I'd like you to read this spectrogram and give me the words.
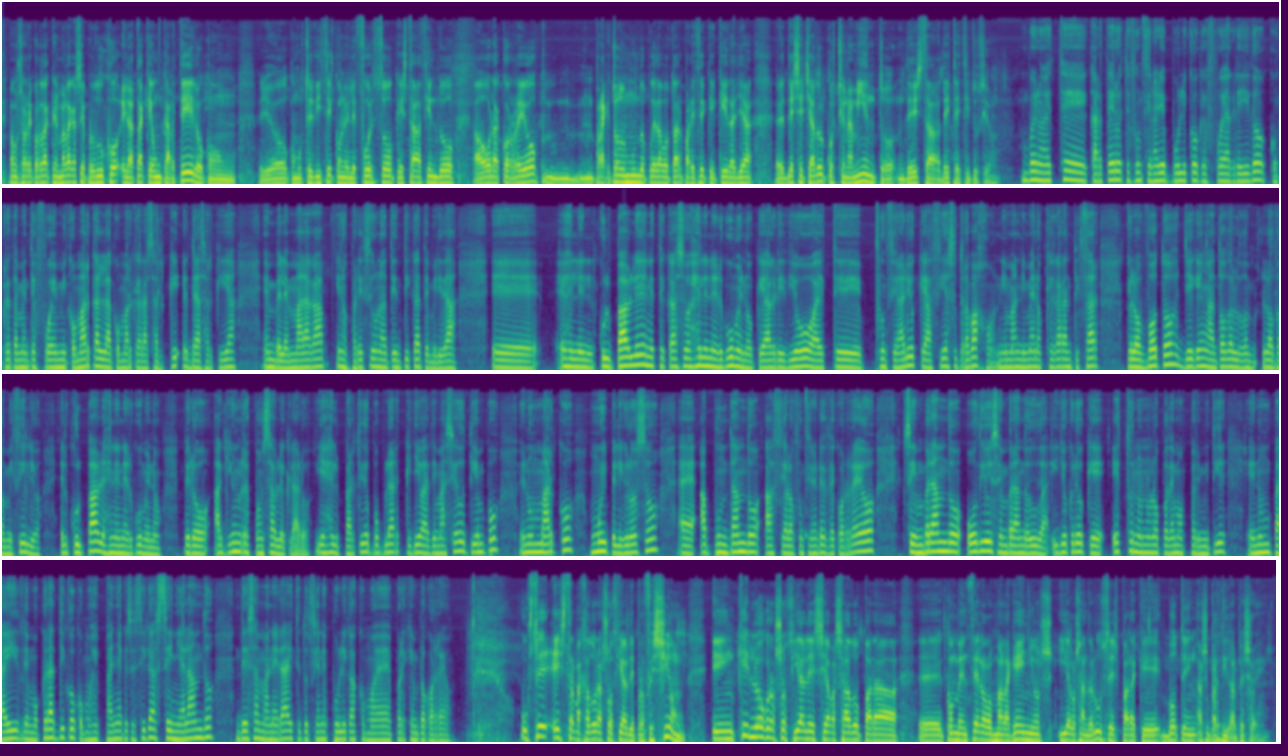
Vamos a recordar que en Málaga se produjo el ataque a un cartero con, yo, como usted dice, con el esfuerzo que está haciendo ahora Correo mm, para que todo el mundo pueda votar. Parece que queda ya eh, desechado el cuestionamiento de esta, de esta institución. Bueno, este cartero, este funcionario público que fue agredido, concretamente fue en mi comarca, en la comarca de la, de la Sarquía, en Belén, Málaga, y nos parece una auténtica temeridad. Eh, el culpable, en este caso, es el energúmeno que agredió a este funcionario que hacía su trabajo, ni más ni menos que garantizar que los votos lleguen a todos los, domicilios. El culpable es el energúmeno, pero aquí un responsable claro, y es el Partido Popular que lleva demasiado tiempo en un marco muy peligroso, eh, apuntando hacia los funcionarios de correo, sembrando odio y sembrando dudas. Y yo creo que esto no nos lo podemos permitir en un país democrático como es España, que se siga señalando de esa manera a instituciones públicas como es, por ejemplo, Correo. Usted es trabajadora social de profesión. ¿En qué logros sociales se ha basado para eh, convencer a los malagueños y a los andaluces para que voten a su partido, al PSOE?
